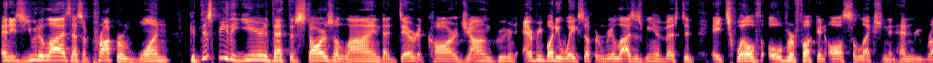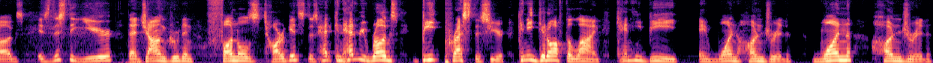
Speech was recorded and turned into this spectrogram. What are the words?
and is utilized as a proper one? Could this be the year that the stars align, that Derek Carr, Jon Gruden, everybody wakes up and realizes we invested a 12th over fucking all selection in Henry Ruggs? Is this the year that Jon Gruden funnels targets? Does can Henry Ruggs beat press this year? Can he get off the line? Can he be a 100, 100,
